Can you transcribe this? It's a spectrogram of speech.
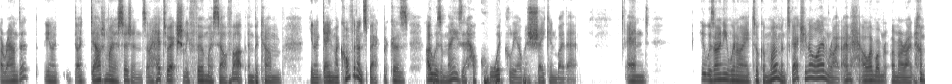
around it. You know, I doubted my decisions and I had to actually firm myself up and become, you know, gain my confidence back because I was amazed at how quickly I was shaken by that. And it was only when I took a moment to go, actually, no, I am right. I'm oh, I'm, I'm, all right. I'm,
